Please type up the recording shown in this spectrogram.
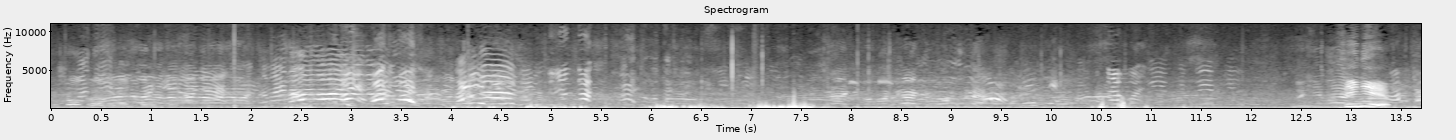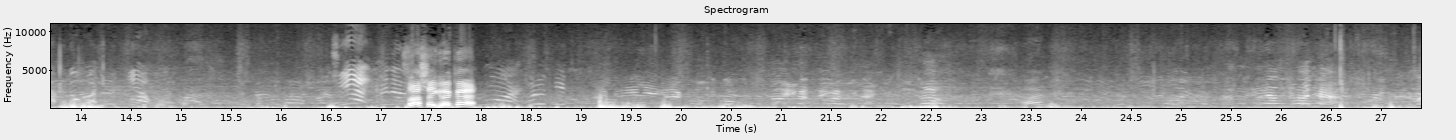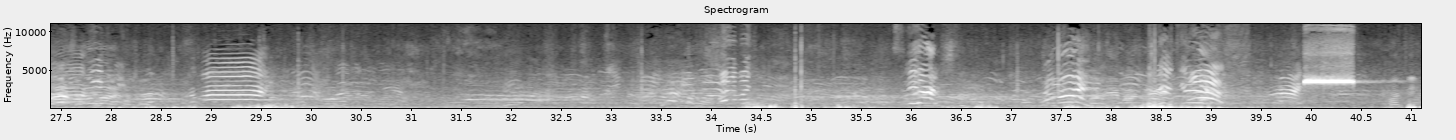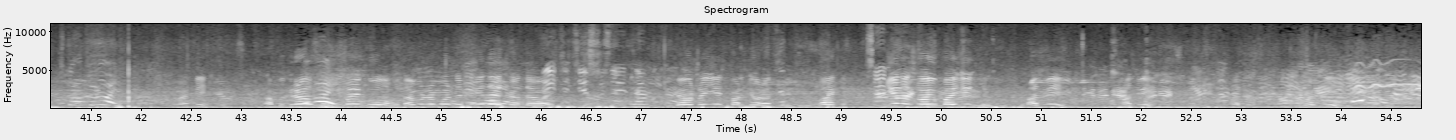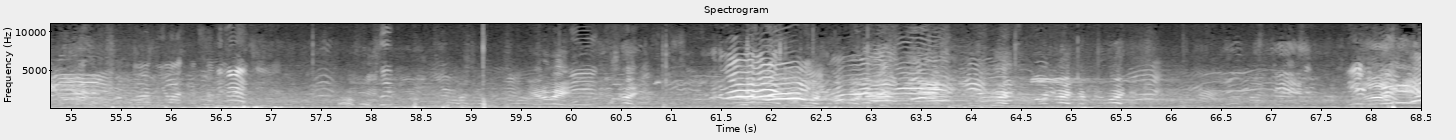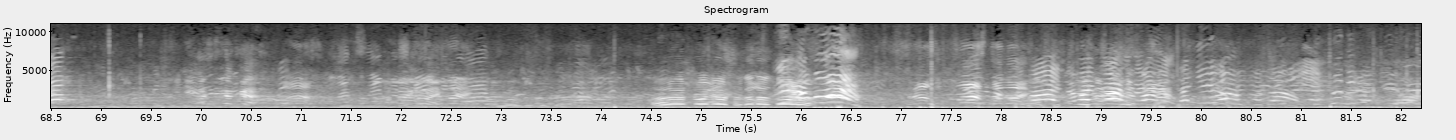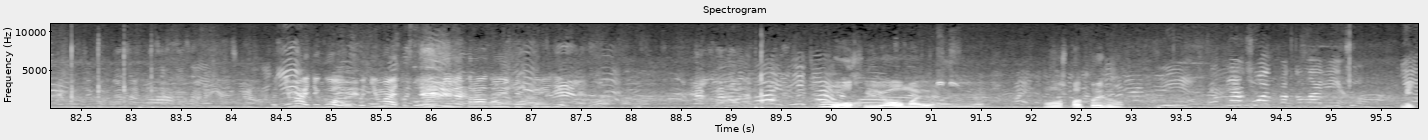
Пришел сразу мяч прилетел. Синий! Саша, игрока! сразу идти впереди. Ох, ё-моё. Он аж подпрыгнул. Ми...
